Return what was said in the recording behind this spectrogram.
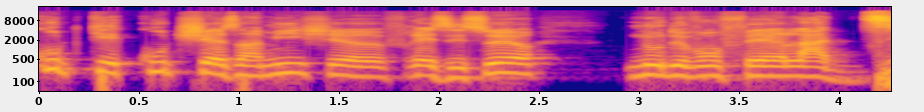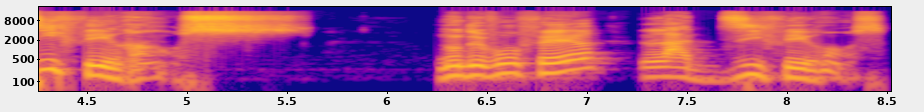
coûte que coûte, chers amis, chers frères et sœurs, nous devons faire la différence nous devons faire la différence.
